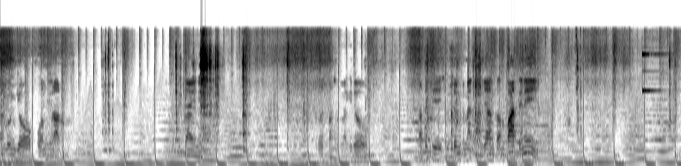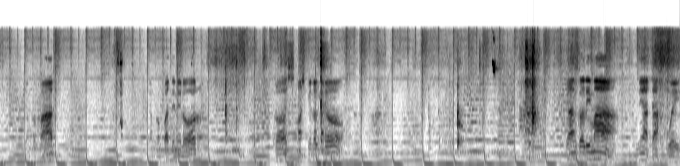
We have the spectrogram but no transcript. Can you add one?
tanggung nih lah ketiga ini. Terus masuk lagi dong tapi disusun kena yang keempat ini. Yang keempat. Yang keempat ini lor terus masukin lagi dong yang kelima. Ini ada kue.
